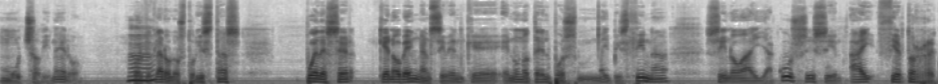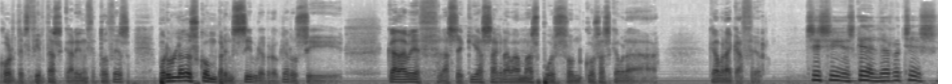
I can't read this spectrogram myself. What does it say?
mucho dinero. Porque claro, los turistas puede ser que no vengan si ven que en un hotel pues no hay piscina, si no hay jacuzzi, si hay ciertos recortes, ciertas carencias. Entonces, por un lado es comprensible, pero claro, si cada vez la sequía se agrava más, pues son cosas que habrá que habrá que hacer. Sí, sí, es que el derroche es,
